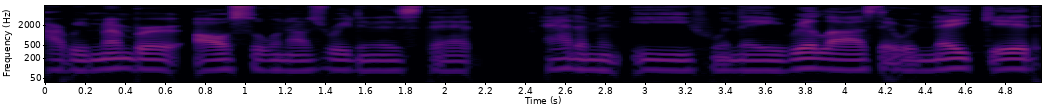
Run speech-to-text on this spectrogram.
I remember also when I was reading this that Adam and Eve, when they realized they were naked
